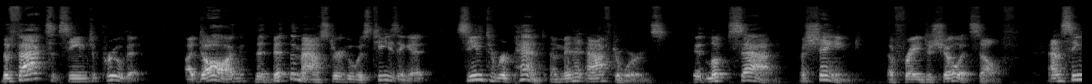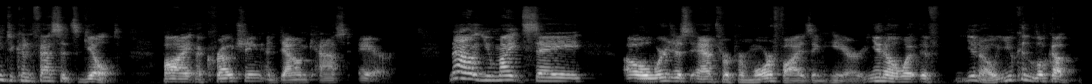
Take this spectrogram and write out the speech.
The facts seem to prove it. A dog that bit the master who was teasing it seemed to repent a minute afterwards. It looked sad, ashamed, afraid to show itself, and seemed to confess its guilt by a crouching and downcast air. Now, you might say, oh, we're just anthropomorphizing here. You know, what if, you know, you can look up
